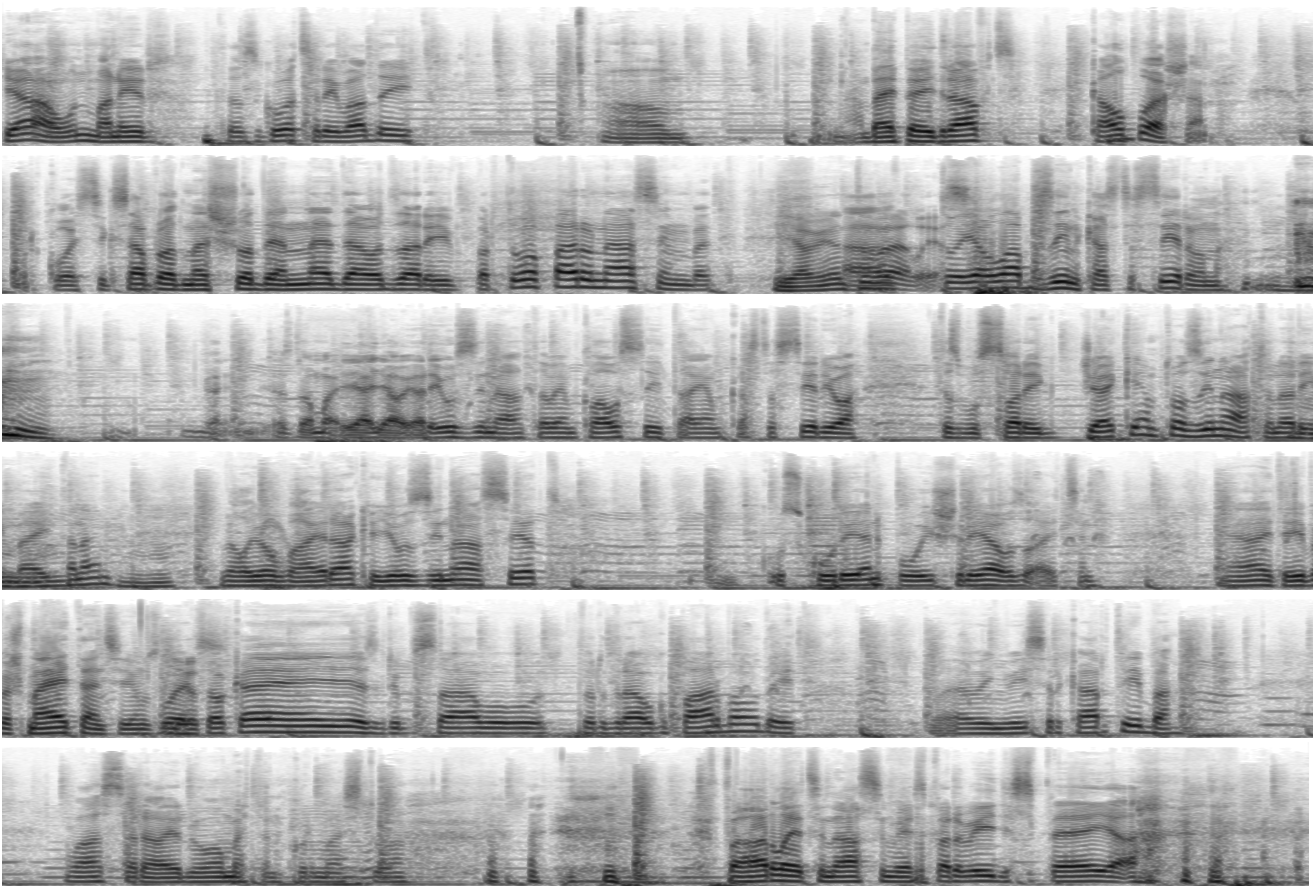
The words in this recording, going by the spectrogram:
jā, un man ir tas gods arī vadīt um, BP drafts kalpošanu. Par ko es saprotu, mēs šodien nedaudz arī par to parunāsim. Bet, Jā, vien tu ā, vēlies. tu jau labi zini, kas tas ir. Un, es domāju, jāļauj arī uzzināt taviem klausītājiem, kas tas ir. Jo tas būs svarīgi džekiem to zināt, un arī mm -hmm. meitenēm. Mm -hmm. Vēl jau vairāk, ja jūs zināsiet, uz kurieni puiši ir jāuzaicina. Jā, it īpaši meitenes, ja jums liekas, Yes. ok, es gribu savu tur draugu pārbaudīt, vai viņi visi ir kārtībā. Vasarā ir nometne, kur mēs to pārliecināsimies par viņa spējām.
